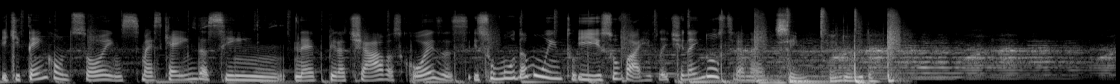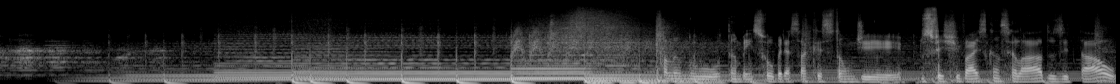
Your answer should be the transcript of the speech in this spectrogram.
e que tem condições, mas que ainda assim, né, pirateava as coisas, isso muda muito. E isso vai refletir na indústria, né? Sim, sem dúvida. Falando também sobre essa questão de dos festivais cancelados e tal,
